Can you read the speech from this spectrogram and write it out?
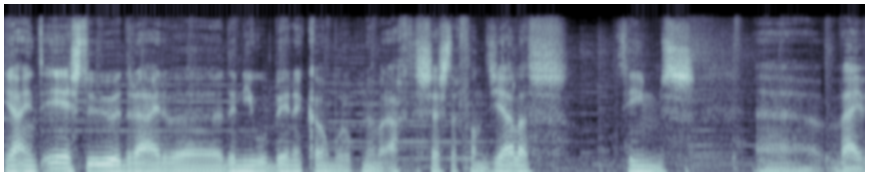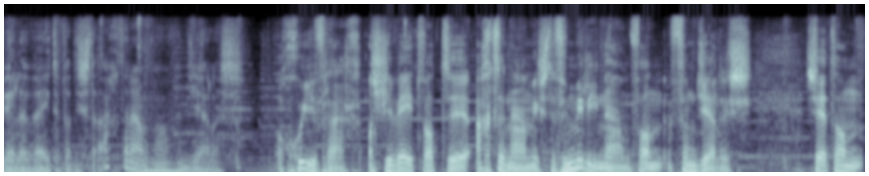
Ja, in het eerste uur draaiden we de nieuwe binnenkomer op nummer 68 van Jealous Teams. Eh, wij willen weten, wat is de achternaam van Van Jealous? Een goede vraag. Als je weet wat de achternaam is, de familienaam van Vangelis, zet dan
